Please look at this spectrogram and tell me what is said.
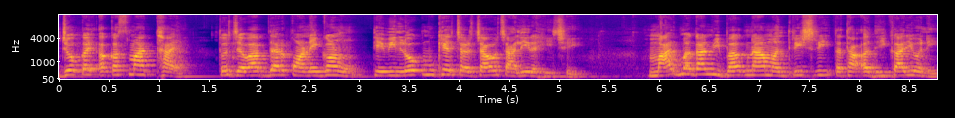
જો કંઈ અકસ્માત થાય, તો જવાબદાર કોને ગણવું તેવી લોકમુખે ચર્ચાઓ ચાલી રહી છે. માર્ગ મકાન વિભાગના મંત્રીશ્રી તથા અધિકારીઓને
